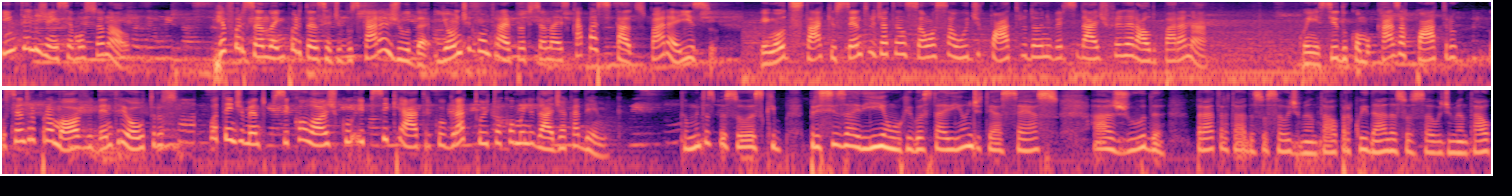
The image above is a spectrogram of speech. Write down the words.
e inteligência emocional. Reforçando a importância de buscar ajuda e onde encontrar profissionais capacitados para isso, ganhou destaque o Centro de Atenção à Saúde 4 da Universidade Federal do Paraná. Conhecido como Casa 4, o centro promove, dentre outros, o atendimento psicológico e psiquiátrico gratuito à comunidade acadêmica. Então, muitas pessoas que precisariam ou que gostariam de ter acesso à ajuda para tratar da sua saúde mental, para cuidar da sua saúde mental,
